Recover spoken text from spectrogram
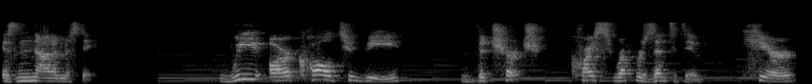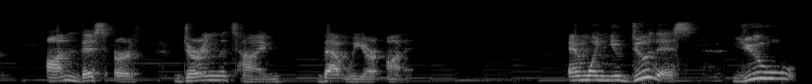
is not a mistake. We are called to be the church christ's representative here on this earth during the time that we are on it. And when you do this you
